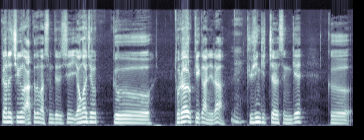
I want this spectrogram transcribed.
그러니까는 지금 아까도 말씀드렸듯이 영화 제목 그 돌아올 기가 아니라 네. 귀신 기자를 쓴 게 그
